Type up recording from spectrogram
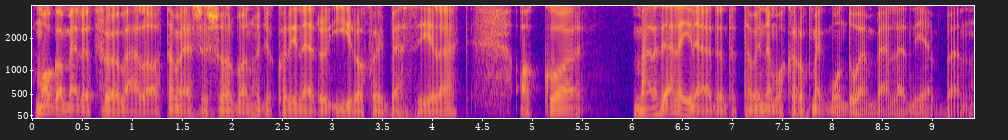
magam előtt fölvállaltam elsősorban, hogy akkor én erről írok, vagy beszélek, akkor már az elején eldöntöttem, hogy nem akarok megmondó ember lenni ebben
